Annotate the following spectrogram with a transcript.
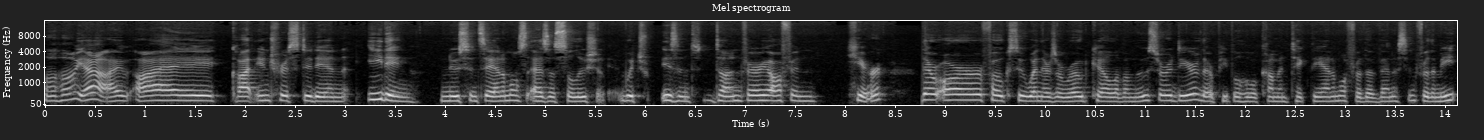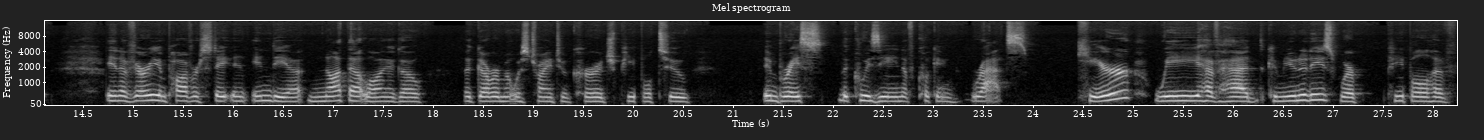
Uh huh. Yeah. I, I got interested in eating nuisance animals as a solution, which isn't done very often here. There are folks who, when there's a roadkill of a moose or a deer, there are people who will come and take the animal for the venison, for the meat. In a very impoverished state in India, not that long ago, the government was trying to encourage people to embrace the cuisine of cooking rats. Here, we have had communities where people have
